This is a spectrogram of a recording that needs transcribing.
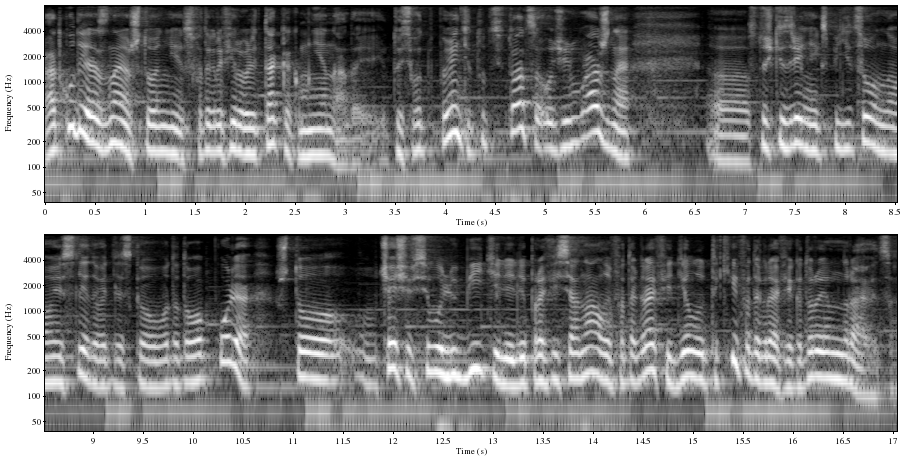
Откуда я знаю, что они сфотографировали так, как мне надо? То есть, вот, понимаете, тут ситуация очень важная э, с точки зрения экспедиционного исследовательского вот этого поля, что чаще всего любители или профессионалы фотографии делают такие фотографии, которые им нравятся,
